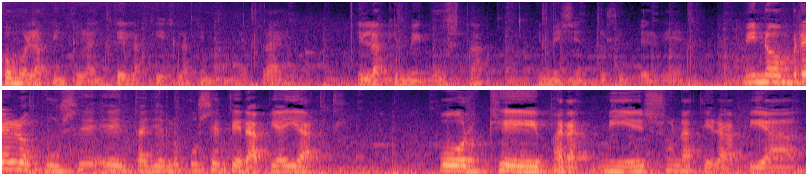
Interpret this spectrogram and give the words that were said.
como la pintura en tela, que es la que más me atrae y la que me gusta y me siento súper bien. Mi nombre lo puse, el taller lo puse terapia y arte, porque para mí es una terapia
